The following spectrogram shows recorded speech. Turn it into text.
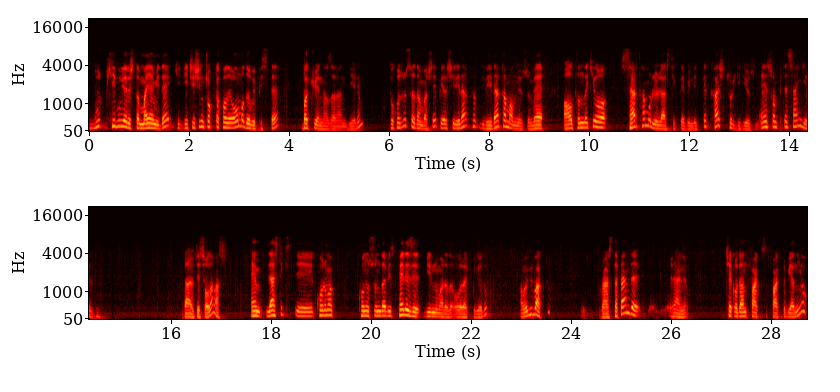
Bu, ki bu yarışta Miami'de ki geçişin çok da kolay olmadığı bir pistte Bakü'ye nazaran diyelim. 9. sıradan başlayıp yarışı lider, lider tamamlıyorsun ve altındaki o sert hamurlu lastikle birlikte kaç tur gidiyorsun? En son pite sen girdin. Daha ötesi olamaz. Hem lastik e, koruma konusunda biz Perez'i bir numaralı olarak biliyorduk. Ama bir baktık Verstappen de yani Çeko'dan farklı, farklı bir yanı yok.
